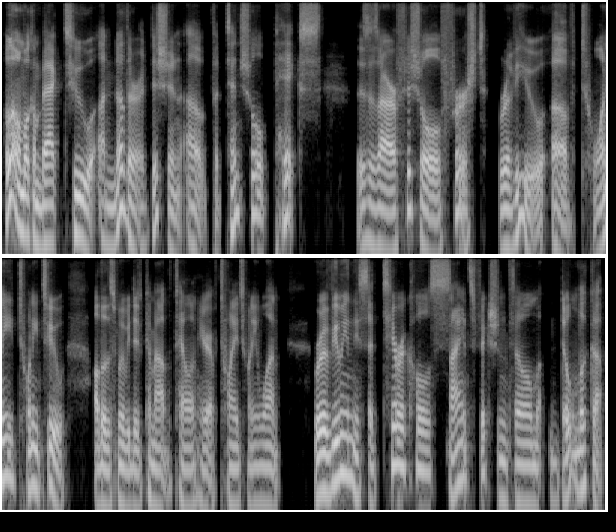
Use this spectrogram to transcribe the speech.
Hello and welcome back to another edition of Potential Picks. This is our official first review of 2022, although this movie did come out the tail end here of 2021. Reviewing the satirical science fiction film Don't Look Up,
